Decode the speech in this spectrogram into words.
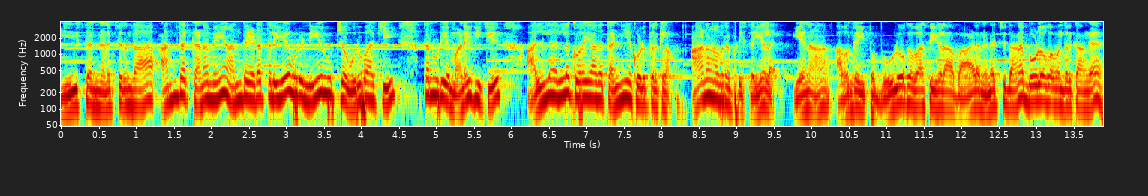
ஈசன் நினைச்சிருந்தா அந்த கணமே அந்த இடத்திலேயே ஒரு நீரூற்றை உருவாக்கி தன்னுடைய மனைவிக்கு அல்ல அல்ல குறையாத தண்ணியை கொடுத்திருக்கலாம். ஆனா அவர் அப்படி செய்யல. ஏன்னா அவங்க இப்ப பூலோகவாசிகளா வாழ நினைச்சுதானே பூலோகம் வந்திருக்காங்க.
